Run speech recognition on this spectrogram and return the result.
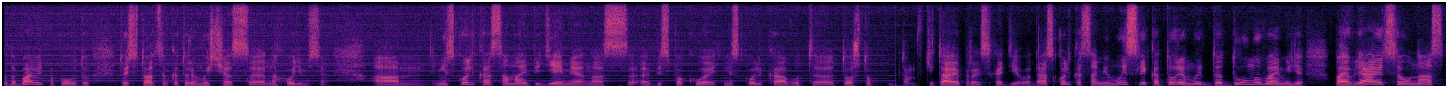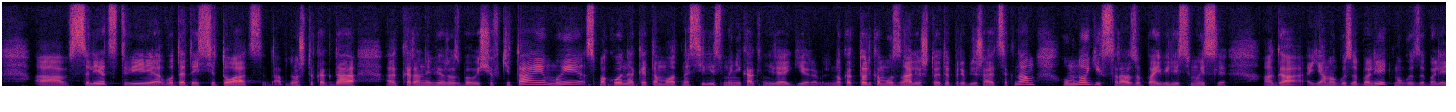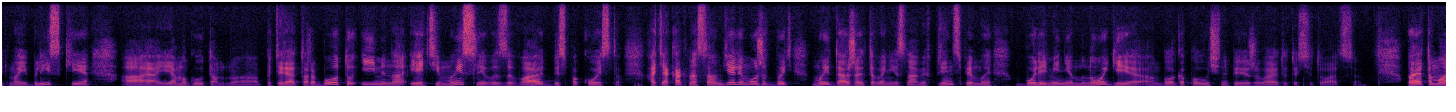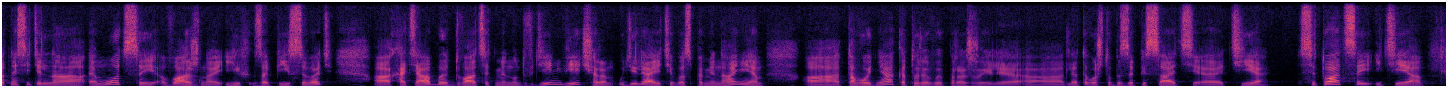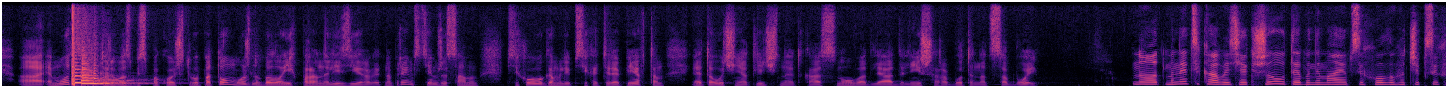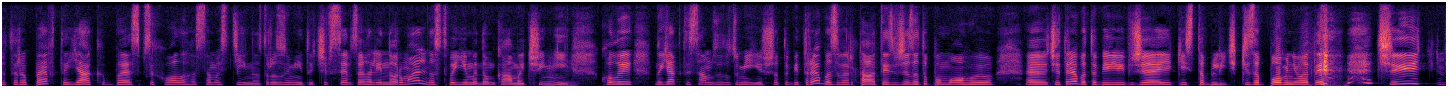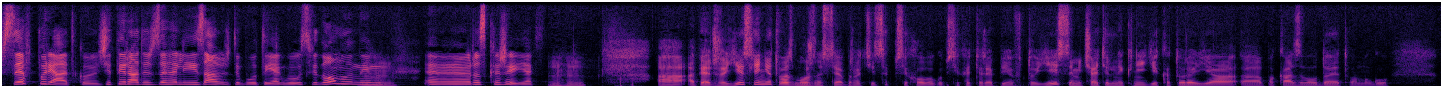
добавить по поводу той ситуации, в которой мы сейчас э, находимся. А, не сколько сама эпидемия нас э, беспокоит, не сколько вот э, то, что там в Китае происходило, да, сколько сами мысли, которые мы додумываем или появляются у нас а, вследствие вот этой ситуации, да, потому что когда коронавирус был еще в Китае, мы спокойно к этому относились, мы никак не реагировали. Но как только мы узнали, что это приближается к нам, у многих сразу появились мысли, ага, я могу заболеть, могут заболеть мои близкие, а, я могу там а, потерять работу. И именно эти мысли вызывают беспокойство. Хотя как на самом деле может быть, мы даже этого не знаем. И в принципе мы более-менее многие а, благополучно переживают эту ситуацию. Поэтому относительно эмоций важно их записывать хотя бы 20 минут в день вечером. Уделяйте воспоминаниям того дня, который вы прожили, для того, чтобы записать э, те ситуации и те а, эмоции, которые вас беспокоят, чтобы потом можно было их проанализировать. Например, с тем же самым психологом или психотерапевтом. Это очень отличная такая основа для дальнейшей работы над собой. Ну, от мене цікавить, якщо у тебе немає психолога чи психотерапевта, як без психолога самостійно зрозуміти, чи все взагалі нормально з твоїми думками, чи ні? Мгм. Коли ну як ти сам зрозумієш, що тобі треба звертатись вже за допомогою, е, чи треба тобі вже якісь таблічки заповнювати, чи все в порядку? Чи ти радиш взагалі завжди бути якби усвідомленим? Мгм. Э, расскажи, як. А, опять же, если нет возможности обратиться к психологу, психотерапевту, есть замечательные книги, которые я а, показывал до этого, могу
